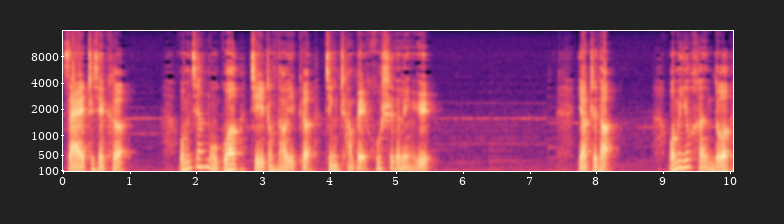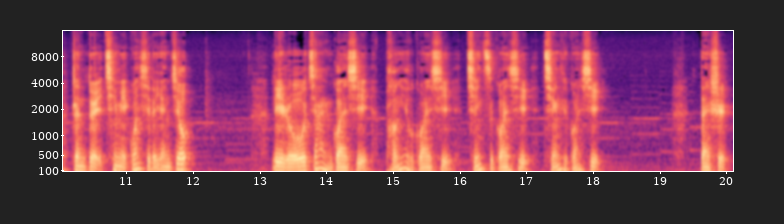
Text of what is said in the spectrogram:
在这节课。我们将目光集中到一个经常被忽视的领域。要知道，我们有很多针对亲密关系的研究，例如家人关系、朋友关系、亲子关系、情侣关系。但是，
